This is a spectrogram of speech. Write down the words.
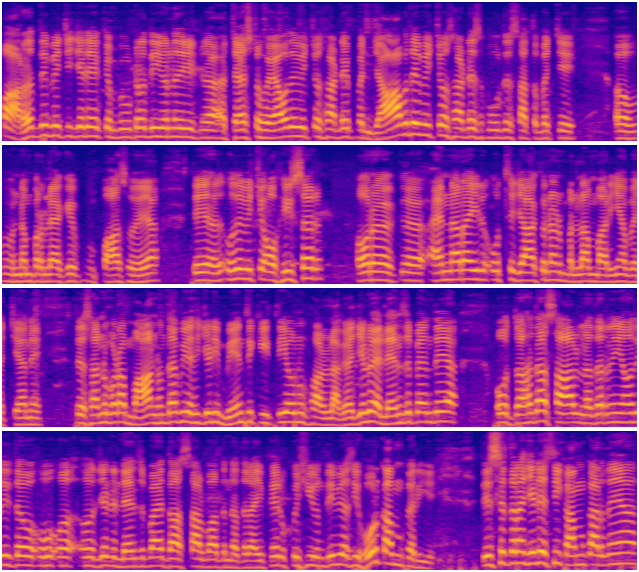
ਭਾਰਤ ਦੇ ਵਿੱਚ ਜਿਹੜੇ ਕੰਪਿਊਟਰ ਦੀ ਉਹਨਾਂ ਦੀ ਟੈਸਟ ਹੋਇਆ, ਉਹਦੇ ਵਿੱਚੋਂ ਸਾਡੇ ਪੰਜਾਬ ਦੇ ਵਿੱਚੋਂ ਸਾਡੇ ਸਕੂਲ ਦੇ 7 ਬੱਚੇ ਨੰਬਰ ਲੈ ਕੇ ਪਾਸ ਹੋਏ ਆ, ਤੇ ਉਹਦੇ ਵਿੱਚ ਆਫੀਸਰ ਔਰ ਐਨ ਆਰ ਆਈ ਉੱਥੇ ਜਾ ਕੇ ਉਹਨਾਂ ਨੇ ਮੱਲਾਂ ਮਾਰੀਆਂ ਬੱਚਿਆਂ ਨੇ ਤੇ ਸਾਨੂੰ ਬੜਾ ਮਾਣ ਹੁੰਦਾ ਵੀ ਅਸੀਂ ਜਿਹੜੀ ਮਿਹਨਤ ਕੀਤੀ ਆ, ਉਹਨੂੰ ਫਲ ਲੱਗ ਰਿਹਾ। ਜਿਹੜੇ ਲੈਂਸ ਪੈਂਦੇ ਆ, ਉਹ 10-10 ਸਾਲ ਨਜ਼ਰ ਨਹੀਂ ਆਉਂਦੀ ਤਾਂ ਉਹ, ਉਹ- ਜਿਹੜੇ ਲੈਂਸ ਪਾਏ 10 ਸਾਲ ਬਾਅਦ ਨਜ਼ਰ ਆਈ। ਫਿਰ ਖੁਸ਼ੀ ਹੁੰਦੀ ਵੀ ਅਸੀਂ ਹੋਰ ਕੰਮ ਕਰੀਏ। ਤੇ ਇਸੇ ਤਰ੍ਹਾਂ ਜਿਹੜੇ ਅਸੀਂ ਕੰਮ ਕਰਦੇ ਆ,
